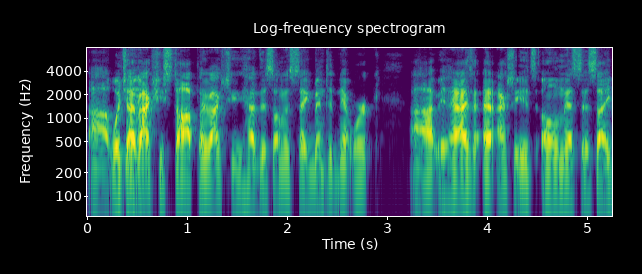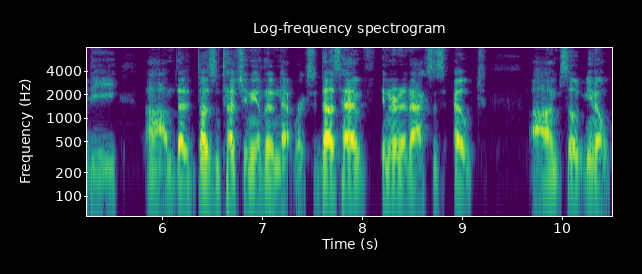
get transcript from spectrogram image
uh, which yeah. i've actually stopped. I've actually had this on a segmented network. Uh, it has actually its own ssid um, that it doesn't touch any other networks. It does have internet access out. Um, so, you know,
